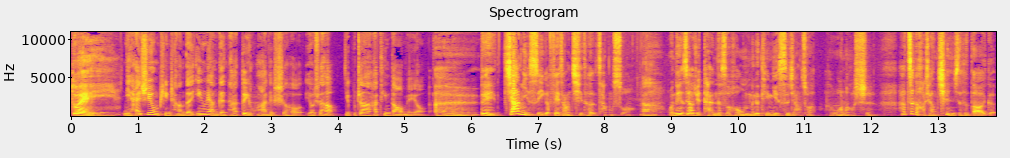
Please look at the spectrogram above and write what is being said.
对，你还是用平常的音量跟他对话的时候，有时候你不知道他听到没有。嗯，对，家里是一个非常奇特的场所啊。我那次要去谈的时候，我们那个听力师讲说：“王老师，他这个好像牵涉到一个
